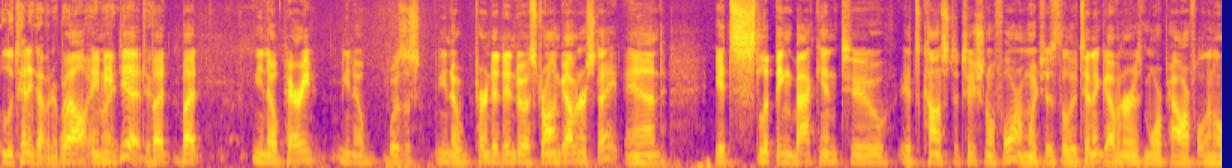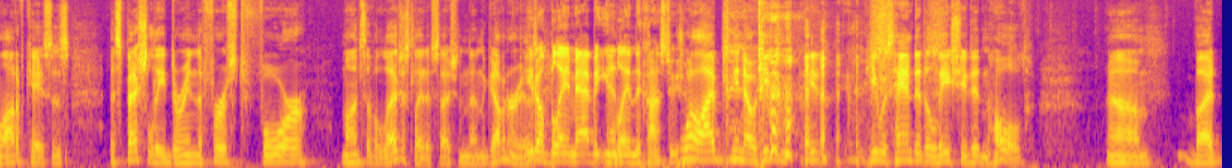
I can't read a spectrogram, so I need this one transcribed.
lieutenant governor. By Well, the way, and he did, Too. but but you know Perry, you know was a you know turned it into a strong governor state, and it's slipping back into its constitutional form, which is the lieutenant governor is more powerful in a lot of cases, especially during the first four months of a legislative session than the governor is. you don't blame Abbott, you And- blame the Constitution. Well, I you know he didn't he, he was handed a leash he didn't hold. Um, but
